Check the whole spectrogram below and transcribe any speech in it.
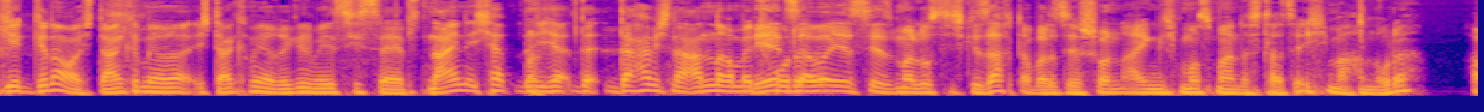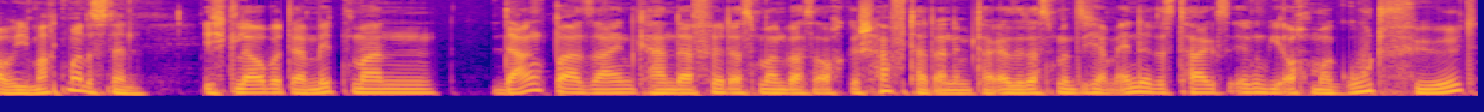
Ja, genau, ich danke mir, ich danke mir regelmäßig selbst. Nein, ich habe, da, da habe ich eine andere Methode. Jetzt aber ist jetzt mal lustig gesagt, aber das ist ja schon eigentlich muss man das tatsächlich machen, oder? Aber wie macht man das denn? Ich glaube, damit man dankbar sein kann dafür, dass man was auch geschafft hat an dem Tag. Also dass man sich am Ende des Tages irgendwie auch mal gut fühlt,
